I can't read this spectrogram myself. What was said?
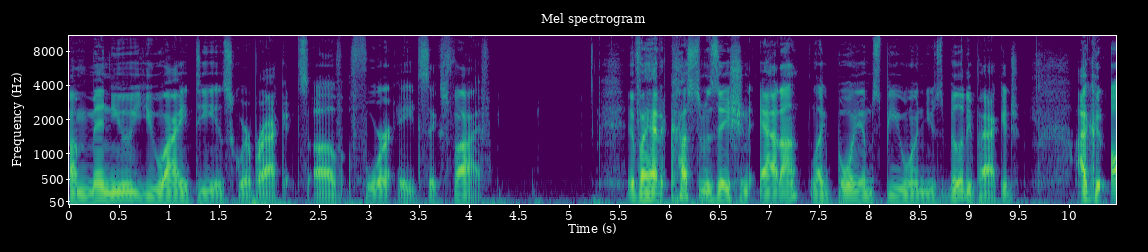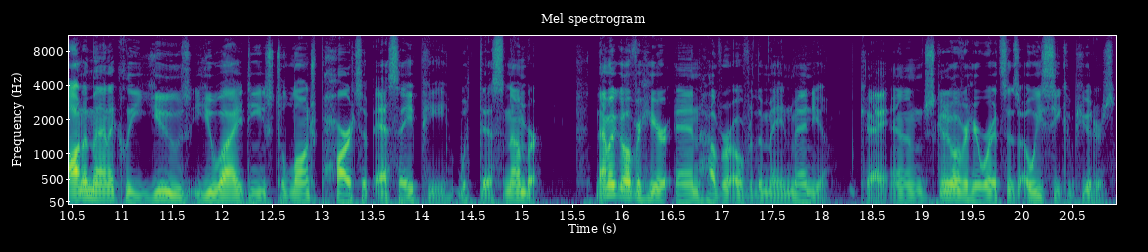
a menu UID in square brackets of 4865. If I had a customization add-on like Boyum's B1 usability package, I could automatically use UIDs to launch parts of SAP with this number. Now I'm going to go over here and hover over the main menu. Okay, and I'm just going to go over here where it says OEC Computers.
